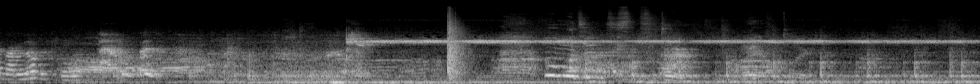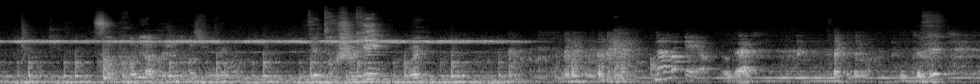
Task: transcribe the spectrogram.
about a lot of things. Oh mon dieu, c'est cette photo. Ouais, la photo. C'est la première régénération, genre. Vous êtes trop choqués Ouais. Now look that. Took it. Ah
